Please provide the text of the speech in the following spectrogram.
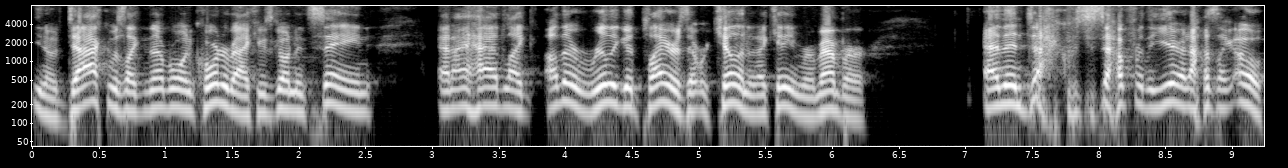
you know Dak was like the number one quarterback. He was going insane, and I had like other really good players that were killing it. I can't even remember. And then Dak was just out for the year, and I was like, oh,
